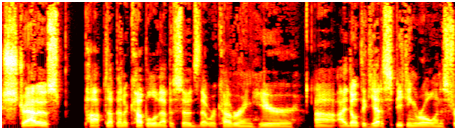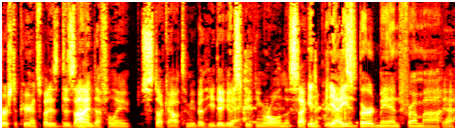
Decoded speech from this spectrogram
Stratos popped up in a couple of episodes that we're covering here. Uh, I don't think he had a speaking role in his first appearance, but his design yeah. definitely stuck out to me. But he did get yeah. a speaking role in the second he's, appearance. Yeah, he's Birdman from uh, yeah.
